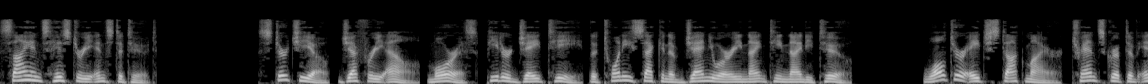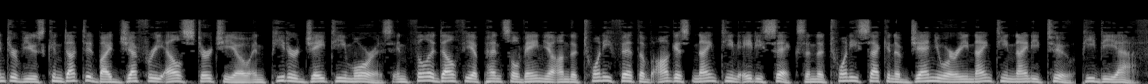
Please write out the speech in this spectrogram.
Science History Institute. Sturchio, Jeffrey L., Morris, Peter J. T. The 22nd of January 1992. Walter H. Stockmayer, transcript of interviews conducted by Jeffrey L. Sturchio and Peter J. T. Morris in Philadelphia, Pennsylvania on 25 August 1986 and 22 January 1992 PDF.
